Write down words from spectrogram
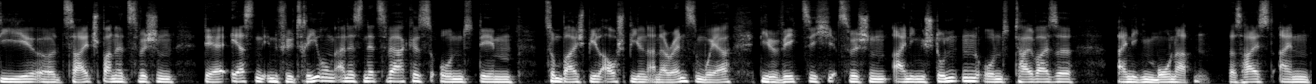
Die äh, Zeitspanne zwischen der ersten Infiltrierung eines Netzwerkes und dem zum Beispiel Aufspielen einer Ransomware, die bewegt sich zwischen einigen Stunden und teilweise einigen Monaten. Das heißt, ein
